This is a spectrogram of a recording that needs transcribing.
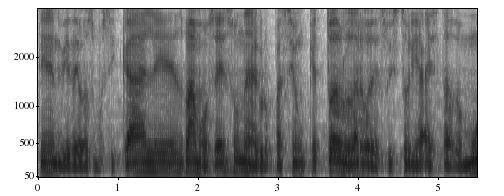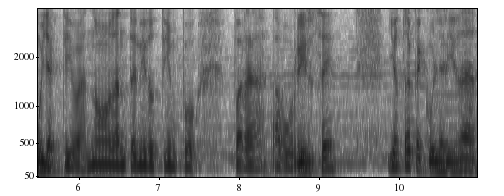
tienen videos musicales, vamos, es una agrupación que todo a lo largo de su historia ha estado muy activa, no han tenido tiempo para aburrirse. Y otra peculiaridad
